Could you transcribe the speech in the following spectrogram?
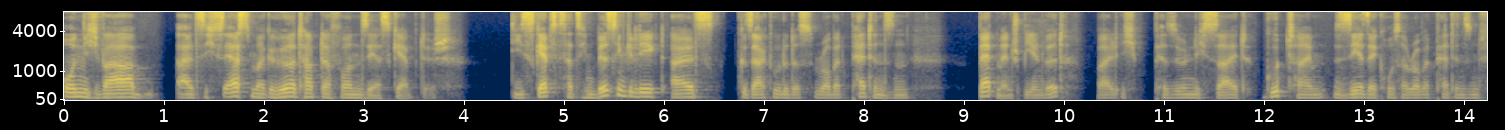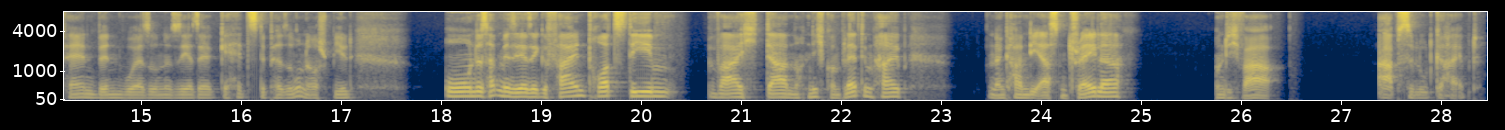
Und ich war, als ich das erste Mal gehört habe davon, sehr skeptisch. Die Skepsis hat sich ein bisschen gelegt, als gesagt wurde, dass Robert Pattinson Batman spielen wird, weil ich persönlich seit Good Time sehr, sehr großer Robert Pattinson-Fan bin, wo er so eine sehr, sehr gehetzte Person ausspielt. Und es hat mir sehr, sehr gefallen. Trotzdem war ich da noch nicht komplett im Hype. Und dann kamen die ersten Trailer und ich war absolut gehypt.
